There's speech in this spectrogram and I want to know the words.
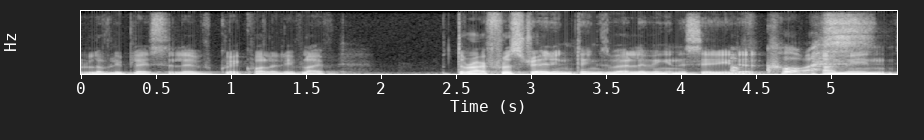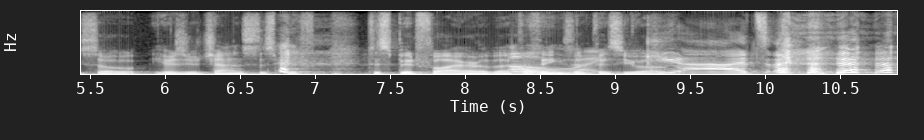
lovely place to live, great quality of life. There are frustrating things about living in the city. Of that course. I mean, so here's your chance to spit to spit fire about the Oh things that piss you off. God.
